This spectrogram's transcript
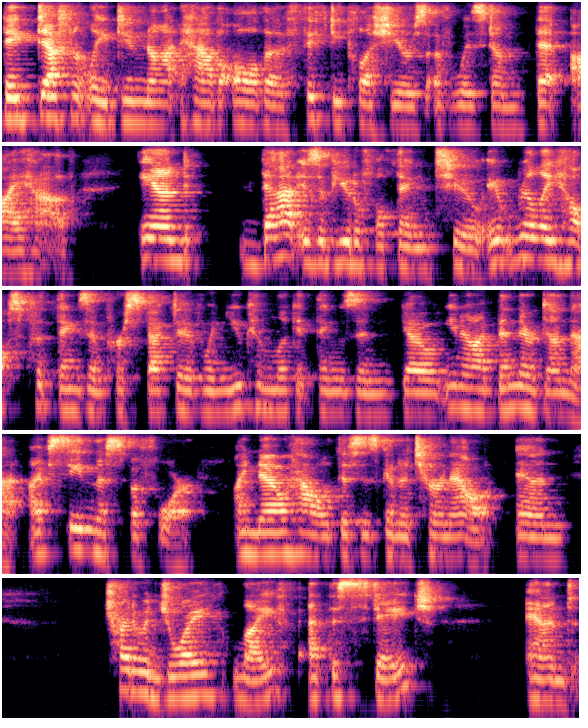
they definitely do not have all the 50 plus years of wisdom that I have. And that is a beautiful thing too. It really helps put things in perspective when you can look at things and go, you know, I've been there, done that. I've seen this before. I know how this is going to turn out and try to enjoy life at this stage and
